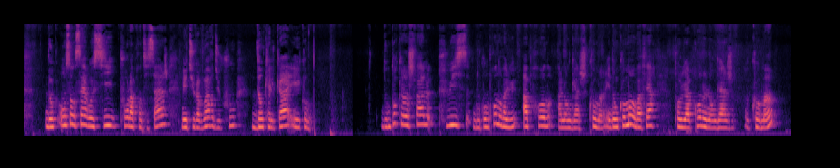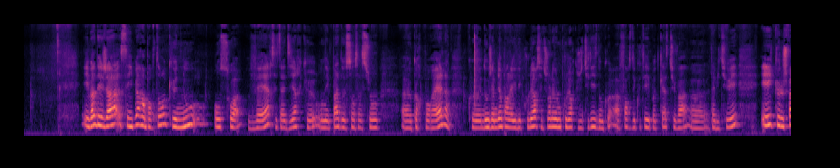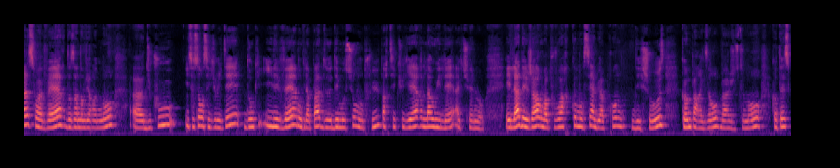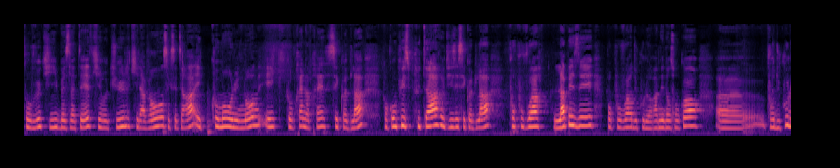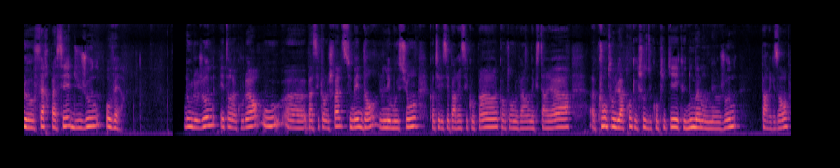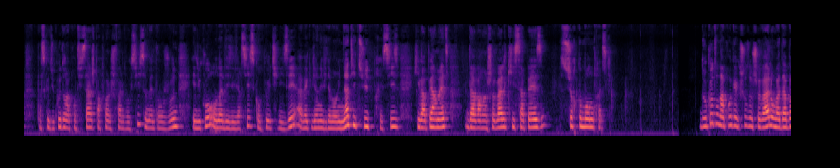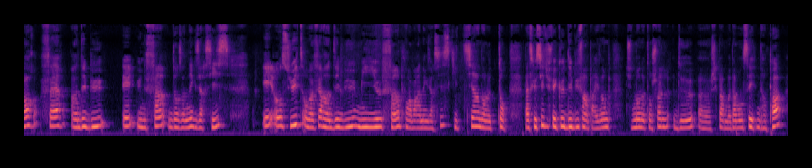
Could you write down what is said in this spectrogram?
donc on s'en sert aussi pour l'apprentissage, mais tu vas voir du coup dans quel cas et comment. Donc pour qu'un cheval puisse nous comprendre, on va lui apprendre un langage commun. Et donc comment on va faire pour lui apprendre le langage commun Et eh bien déjà, c'est hyper important que nous, on soit vert, c'est-à-dire qu'on n'ait pas de sensation euh, corporelle. donc j'aime bien parler avec des couleurs, c'est toujours les mêmes couleurs que j'utilise, donc à force d'écouter les podcasts, tu vas euh, t'habituer et que le cheval soit vert dans un environnement, euh, du coup, il se sent en sécurité, donc il est vert, donc il n'a pas d'émotion non plus particulière là où il est actuellement. Et là déjà, on va pouvoir commencer à lui apprendre des choses, comme par exemple, bah, justement, quand est-ce qu'on veut qu'il baisse la tête, qu'il recule, qu'il avance, etc. Et comment on lui demande et qu'il comprenne après ces codes-là, pour qu'on puisse plus tard utiliser ces codes-là pour pouvoir l'apaiser, pour pouvoir du coup le ramener dans son corps, pour du coup le faire passer du jaune au vert. Donc le jaune étant la couleur où euh, bah, c'est quand le cheval se met dans l'émotion, quand il est séparé de ses copains, quand on le va en extérieur, euh, quand on lui apprend quelque chose de compliqué et que nous-mêmes on le met au jaune, par exemple, parce que du coup dans l'apprentissage parfois le cheval va aussi se mettre dans jaune et du coup on a des exercices qu'on peut utiliser avec bien évidemment une attitude précise qui va permettre d'avoir un cheval qui s'apaise sur commande presque. Donc quand on apprend quelque chose au cheval, on va d'abord faire un début et une fin dans un exercice. Et ensuite, on va faire un début, milieu, fin pour avoir un exercice qui tient dans le temps. Parce que si tu fais que début, fin, par exemple, tu demandes à ton cheval de, euh, je pas d'avancer d'un pas,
